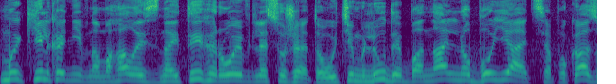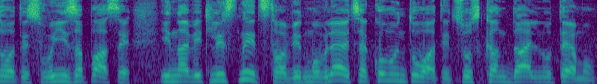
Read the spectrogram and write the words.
Ми кілька днів намагались знайти героїв для сюжету. Утім, люди банально бояться показувати свої запаси, і навіть лісництва відмовляються коментувати цю скандальну тему.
